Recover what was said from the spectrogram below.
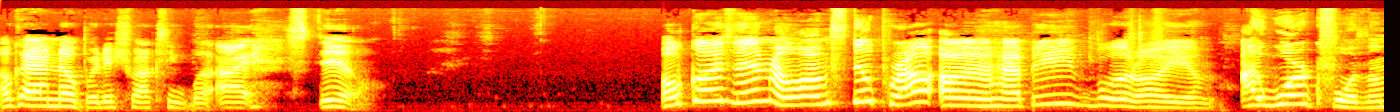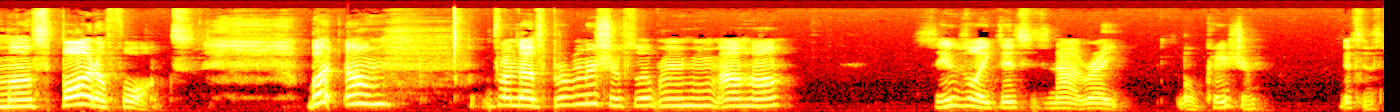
Okay, I know British Roxy, but I still. Okay, then I'm still proud. I'm happy, but I um I work for them on Spider Fox. But um, from those permission slip, mm-hmm, uh huh. Seems like this is not right location. This is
